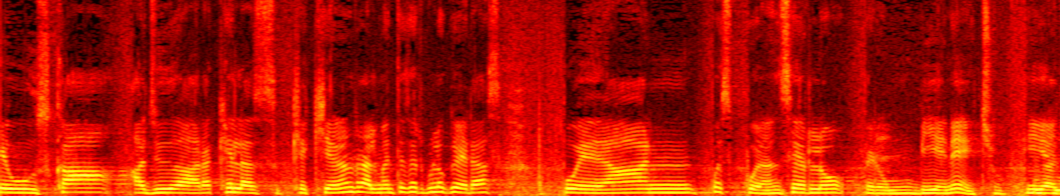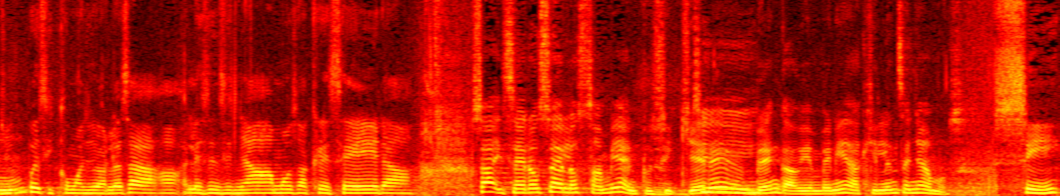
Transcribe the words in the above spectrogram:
que busca ayudar a que las que quieran realmente ser blogueras puedan pues puedan serlo pero bien hecho y ayu- pues y como ayudarlas a, a- les enseñamos a crecer a O sea, hay cero celos también. Pues si quiere, Sí. venga, bienvenida, aquí le enseñamos. sí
